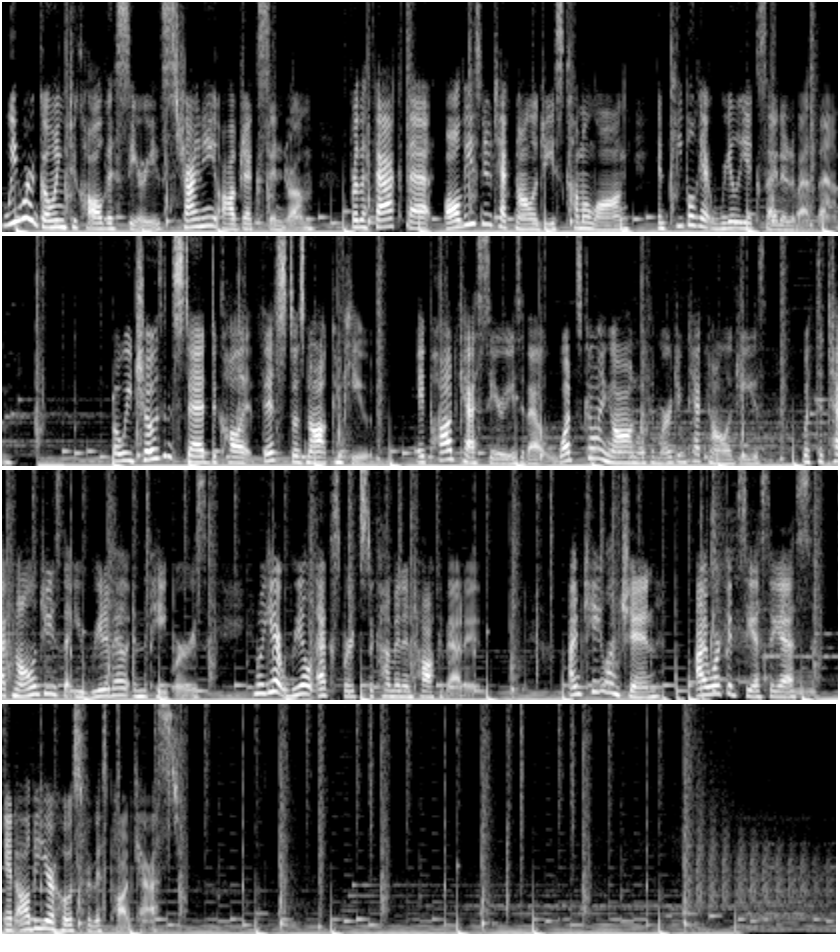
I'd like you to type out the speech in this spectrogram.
We were going to call this series Shiny Object Syndrome for the fact that all these new technologies come along and people get really excited about them. But we chose instead to call it This Does Not Compute, a podcast series about what's going on with emerging technologies, with the technologies that you read about in the papers, and we get real experts to come in and talk about it. I'm Caitlin Chin, I work at CSIS, and I'll be your host for this podcast.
